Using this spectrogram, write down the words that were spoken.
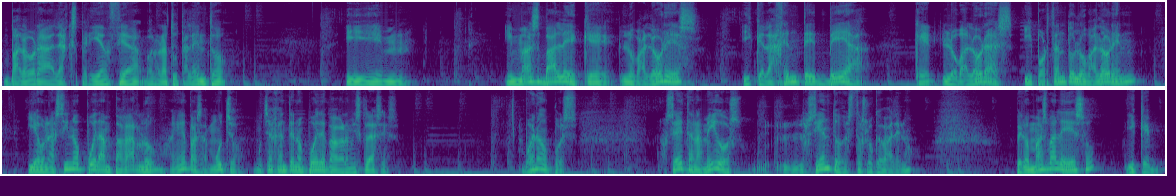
valora la experiencia, valora tu talento y y más vale que lo valores y que la gente vea que lo valoras y por tanto lo valoren y aún así no puedan pagarlo. A mí me pasa mucho. Mucha gente no puede pagar mis clases. Bueno, pues no sé, tan amigos. Lo siento, esto es lo que vale, ¿no? Pero más vale eso y que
